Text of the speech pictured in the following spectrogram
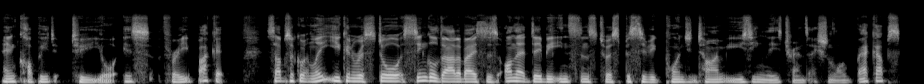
and copied to your S3 bucket. Subsequently, you can restore single databases on that DB instance to a specific point in time using these transaction log backups.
